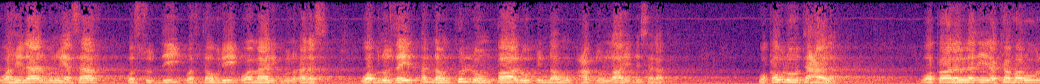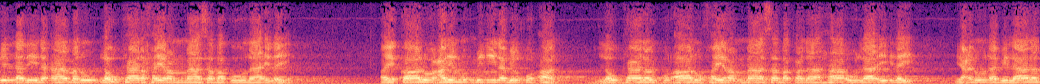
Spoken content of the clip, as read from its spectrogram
وهلال بن يساف والسدي والثوري ومالك بن أنس. وابن زيد أنهم كلهم قالوا إنه عبد الله بن سلام. وقوله تعالى وقال الذين كفروا للذين آمنوا لو كان خيرا ما سبقونا إليه. أي قالوا عن المؤمنين بالقرآن لو كان القرآن خيرا ما سبقنا هؤلاء إليه. يعنون بلالا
